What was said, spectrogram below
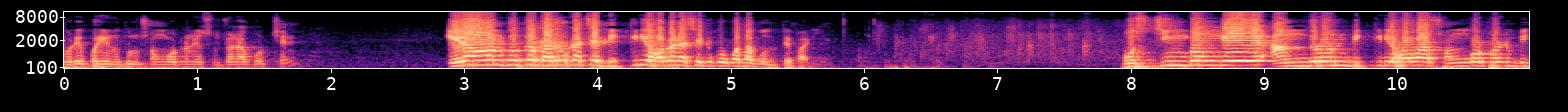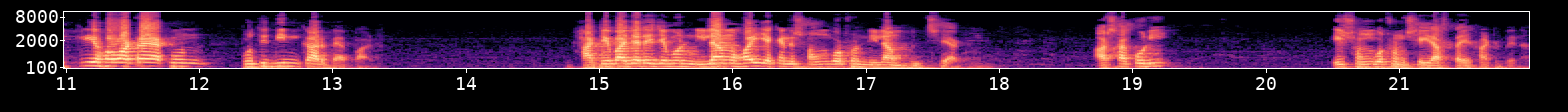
ধরে পড়ে নতুন সংগঠনের সূচনা করছেন। এরা অন্তত কারোর কাছে বিক্রি হবে না সেটুকু কথা বলতে পারি। পশ্চিমবঙ্গে আন্দোলন বিক্রি হওয়া, সংগঠন বিক্রি হওয়াটা এখন প্রতিদিনকার ব্যাপার। হাটে বাজারে যেমন নিলাম হয়, এখানে সংগঠন নিলাম হচ্ছে এখন। আশা করি এই সংগঠন সেই রাস্তায় হাঁটবে না।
